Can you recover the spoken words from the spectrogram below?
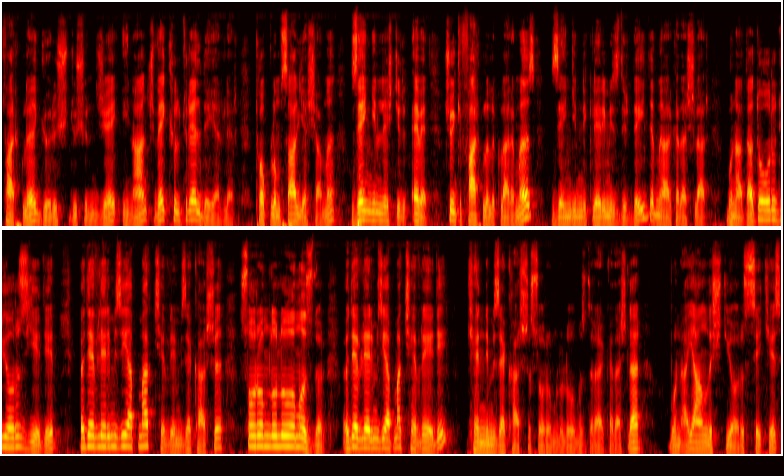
farklı görüş, düşünce, inanç ve kültürel değerler toplumsal yaşamı zenginleştirir. Evet çünkü farklılıklarımız zenginliklerimizdir değil mi arkadaşlar? Buna da doğru diyoruz 7. Ödevlerimizi yapmak çevremize karşı sorumluluğumuzdur. Ödevlerimizi yapmak çevreye değil kendimize karşı sorumluluğumuzdur arkadaşlar. Buna yanlış diyoruz 8.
